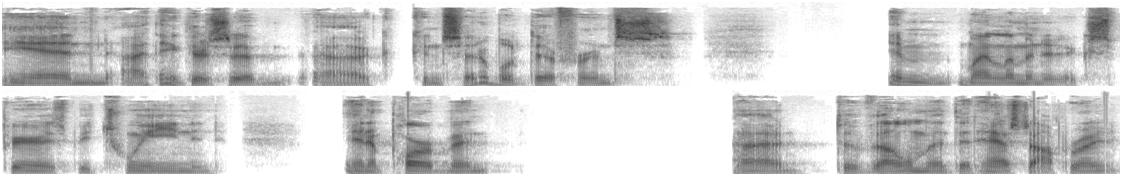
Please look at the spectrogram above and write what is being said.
And I think there's a a considerable difference in my limited experience between an apartment uh, development that has to operate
